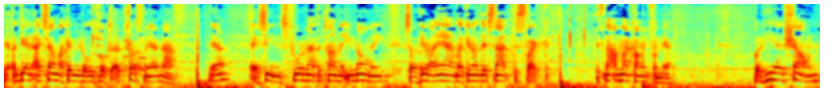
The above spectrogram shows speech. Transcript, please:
Yeah, again, I sound like I read all these books. Uh, trust me, I'm not. Yeah, I see. It's a short amount of time that you know me, so here I am. Like you know, it's not. It's like it's not. I'm not coming from there. But he has shown.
